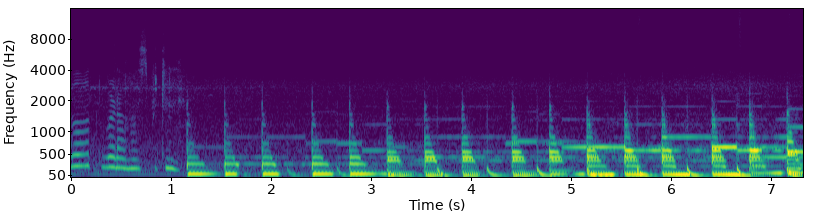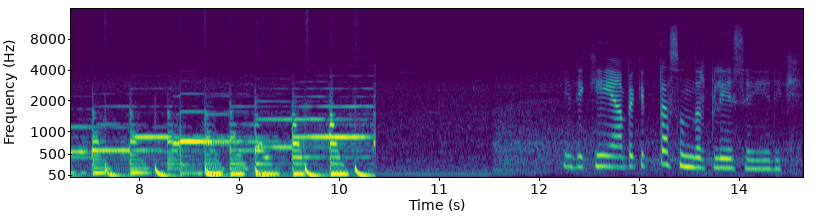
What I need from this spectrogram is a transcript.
बहुत बड़ा हॉस्पिटल है। ये देखिए, यहाँ पे कितना सुंदर प्लेस है ये देखिए।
